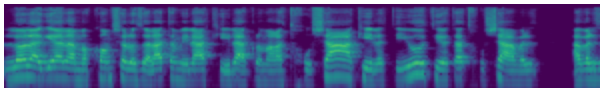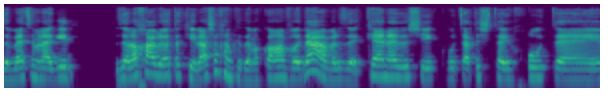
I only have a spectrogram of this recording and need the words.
לא להגיע למקום של הוזלת המילה הקהילה, כלומר התחושה, הקהילתיות היא אותה תחושה, אבל, אבל זה בעצם להגיד, זה לא חייב להיות הקהילה שלכם כי זה מקום עבודה, אבל זה כן איזושהי קבוצת השתייכות אה,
